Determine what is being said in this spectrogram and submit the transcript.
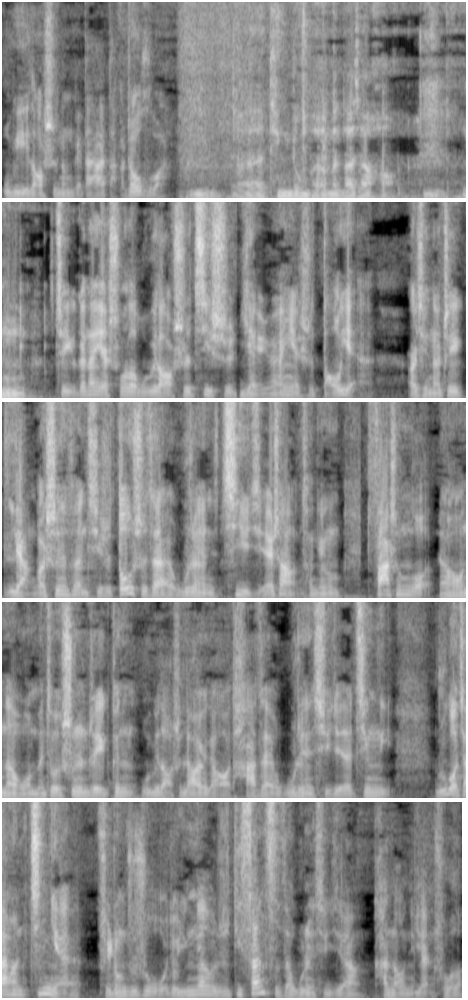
吴比老师能给大家打个招呼吧？嗯，呃，听众朋友们，大家好。嗯嗯，这个刚才也说了，吴比老师既是演员也是导演，而且呢，这两个身份其实都是在乌镇戏剧节上曾经发生过。然后呢，我们就顺着这跟吴比老师聊一聊他在乌镇戏剧节的经历。如果加上今年《水中之书》，我就应该会是第三次在乌镇戏剧节上看到你演出了。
